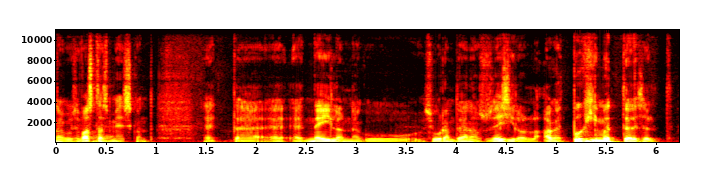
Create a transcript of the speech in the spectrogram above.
nagu see vastasmeeskond. et, et neil on nagu suurem tõenäosus esil olla, aga et põhimõtteliselt Äh,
